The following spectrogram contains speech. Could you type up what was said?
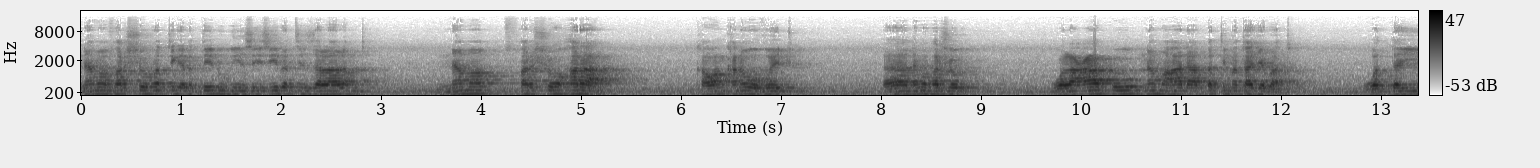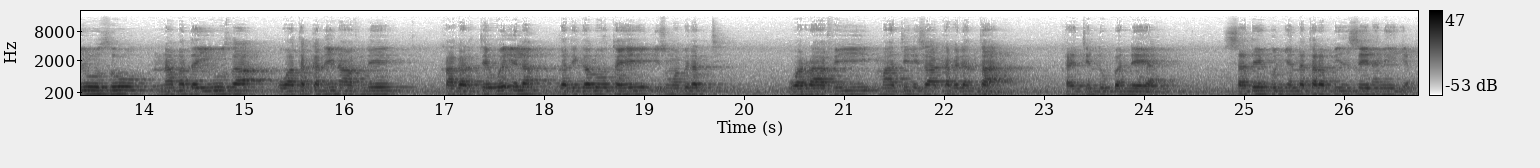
نما فرشو رت قرتي دوغين سيسي رت زلالم. نما فرشو حرام كوان كانوا وفيت آه نما فرشو. والعاق نما هذا بت متى جبات والديوث نما ديوثا واتكن هنا kagartee weela gadi galoo tahee isuma biratti warraa fi maatiin isaa akka fedhan ta'an kan ittiin dubbanneeya. Sadeen kun jannata rabbiin seenanii jedha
